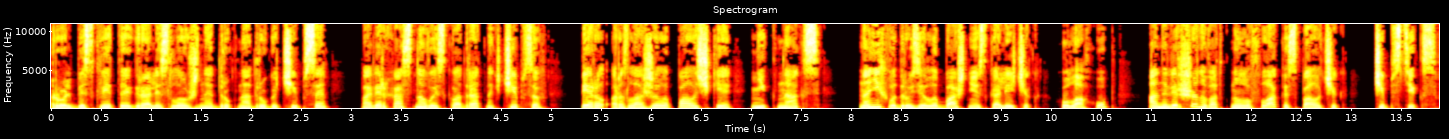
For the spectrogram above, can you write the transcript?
Роль бисквита играли сложенные друг на друга чипсы. Поверх основы из квадратных чипсов Перл разложила палочки Ник-Накс, на них водрузила башню из колечек Хула-Хуп, а на вершину воткнула флаг из палочек Чипстикс.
